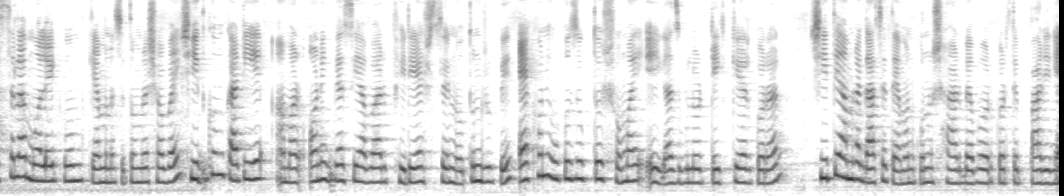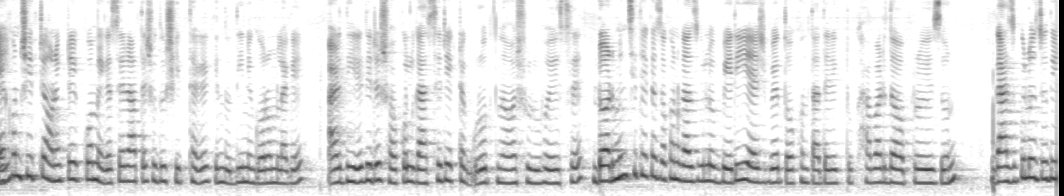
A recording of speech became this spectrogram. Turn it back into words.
আসসালামু আলাইকুম, কেমন আছো তোমরা সবাই? শীত ঘুম কাটিয়ে আমার অনেক গাছই আবার ফিরে আসছে নতুন রূপে। এখনই উপযুক্ত সময় এই গাছগুলোর টেক কেয়ার করার। শীতে আমরা গাছে তেমন কোনো সার ব্যবহার করতে পারি না এখন শীতটা অনেকটাই কমে গেছে, রাতে শুধু শীত থাকে, কিন্তু দিনে গরম লাগে। আর ধীরে ধীরে সকল গাছেরই একটা গ্রোথ নেওয়া শুরু হয়েছে। ডরমেন্সি থেকে যখন গাছগুলো বেরিয়ে আসবে, তখন তাদের একটু খাবার দেওয়া প্রয়োজন। গাছগুলো যদি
